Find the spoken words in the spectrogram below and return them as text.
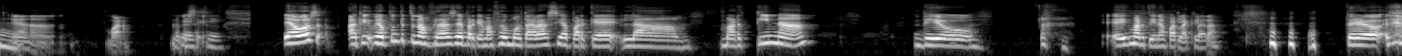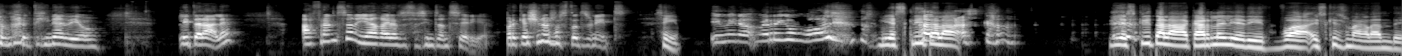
Mm. eh, bueno, el que Sí, sigui. sí. Llavors, aquí m'he apuntat una frase perquè m'ha fet molta gràcia perquè la Martina diu... He dit Martina per la Clara. Però la Martina diu... Literal, eh? A França no hi ha gaires assassins en sèrie, perquè això no és als Estats Units. Sí, I mira, m'he rigut molt. li he escrit a la, Tasca. li he escrit a la Carla i li he dit, buah, és que és una grande,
